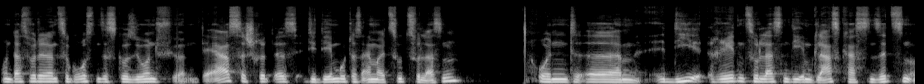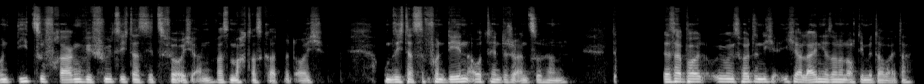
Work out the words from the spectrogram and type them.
Und das würde dann zu großen Diskussionen führen. Der erste Schritt ist, die Demut das einmal zuzulassen und ähm, die reden zu lassen, die im Glaskasten sitzen und die zu fragen, wie fühlt sich das jetzt für euch an? Was macht das gerade mit euch? Um sich das von denen authentisch anzuhören. Deshalb übrigens heute nicht ich allein hier, sondern auch die Mitarbeiter.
